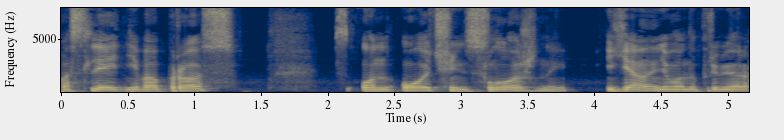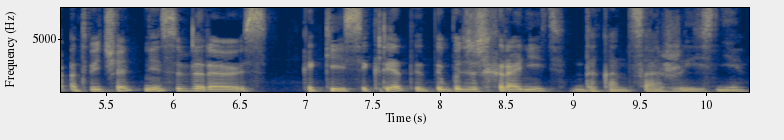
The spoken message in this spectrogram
Последний вопрос. Он очень сложный. Я на него, например, отвечать не собираюсь. Какие секреты ты будешь хранить до конца жизни?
